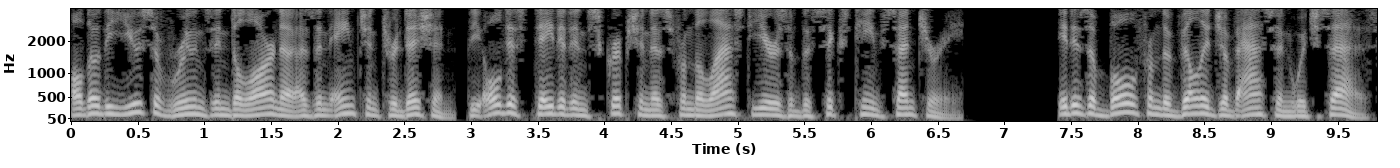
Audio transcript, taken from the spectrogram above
Although the use of runes in Dalarna is an ancient tradition, the oldest dated inscription is from the last years of the 16th century. It is a bull from the village of Assen which says,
